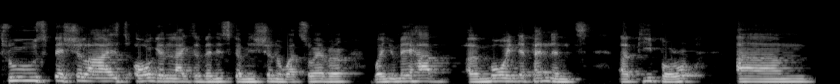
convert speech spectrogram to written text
through specialized organ like the Venice Commission or whatsoever, where you may have a more independent uh, people um,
